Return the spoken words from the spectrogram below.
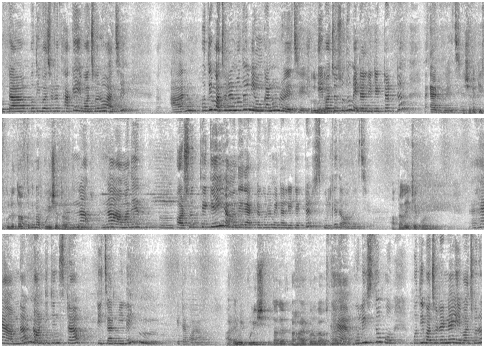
ওটা প্রতি বছরও থাকে এবছরও আছে। আর প্রতি বছরের মতোই নিয়মকানুন রয়েছে। এবছর শুধু মেটাল ডিটেক্টরটা অ্যাড হয়েছে। সেটা কি স্কুলের তরফ থেকে না পুলিশের তরফ থেকে? না না আমাদের পর্ষদ থেকেই আমাদের একটা করে মেটাল ডিটেক্টর স্কুলকে দেওয়া হয়েছে। আপনারাই চেক করবেন? হ্যাঁ আমরা নন টিচিং স্টাফ টিচার মিলেই এটা করা হবে। আর এমনি পুলিশ তাদের পাহাড়ের কোনো ব্যবস্থা হ্যাঁ পুলিশ তো প্রতি বছরের নেয় এবছরও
